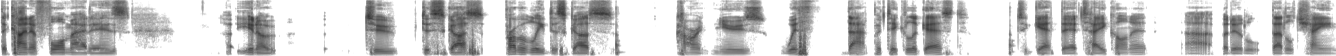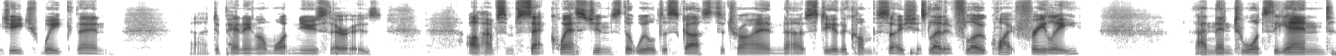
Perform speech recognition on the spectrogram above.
The kind of format is, uh, you know, to discuss, probably discuss current news with that particular guest to get their take on it. Uh, but it'll that'll change each week then, uh, depending on what news there is. I'll have some set questions that we'll discuss to try and uh, steer the conversation, let it flow quite freely. And then towards the end,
